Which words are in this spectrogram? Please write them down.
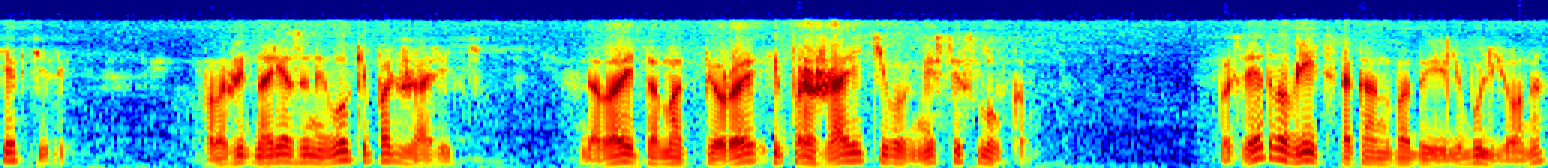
тефтели, положить нарезанный лук и поджарить. Добавить томат-пюре и прожарить его вместе с луком. После этого влить стакан воды или бульона,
